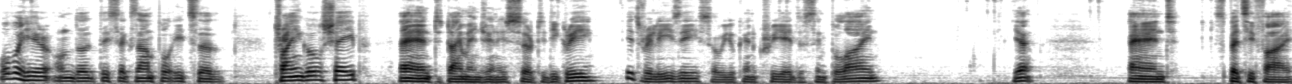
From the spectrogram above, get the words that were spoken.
Over here on the, this example it's a triangle shape and dimension is 30 degree. It's really easy so you can create a simple line. Yeah. and specify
